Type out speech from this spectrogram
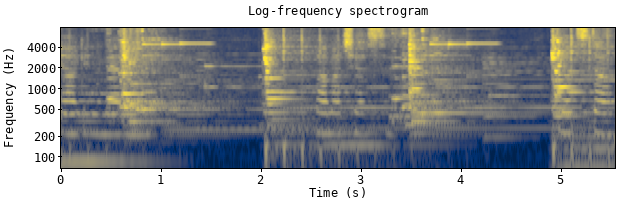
sen jagen mercie, Pamaciasy, Nadstaw,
